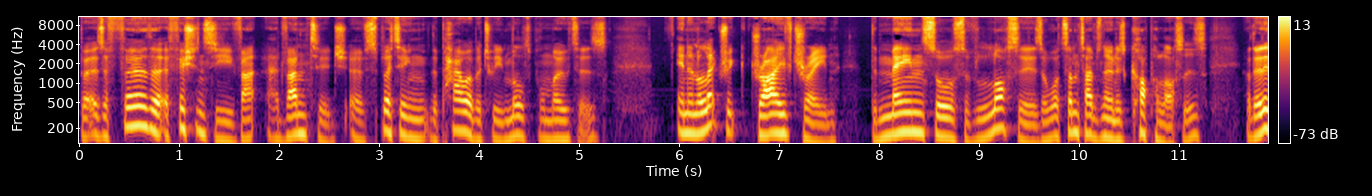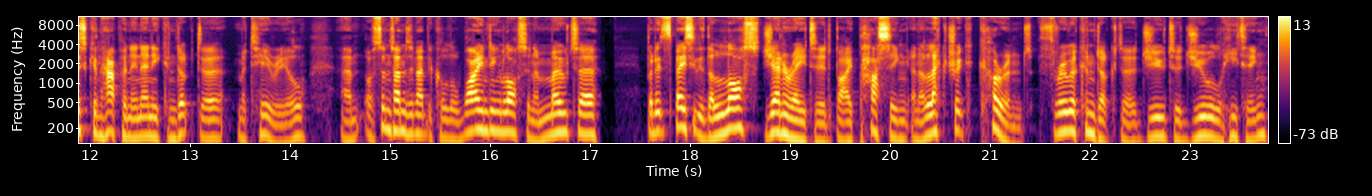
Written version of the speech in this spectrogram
but as a further efficiency va- advantage of splitting the power between multiple motors, in an electric drivetrain, the main source of losses are what's sometimes known as copper losses, Although this can happen in any conductor material, um, or sometimes it might be called a winding loss in a motor, but it's basically the loss generated by passing an electric current through a conductor due to Joule heating.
